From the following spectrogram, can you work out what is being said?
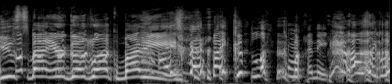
you spent your good luck money. I spent my good luck money. I was like, woo,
